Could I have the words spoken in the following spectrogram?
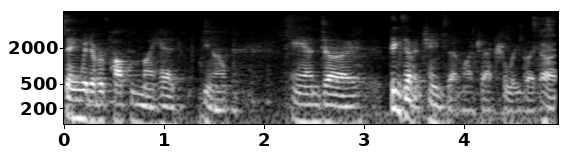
saying whatever popped in my head, you know. And uh, things haven't changed that much, actually, but uh,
